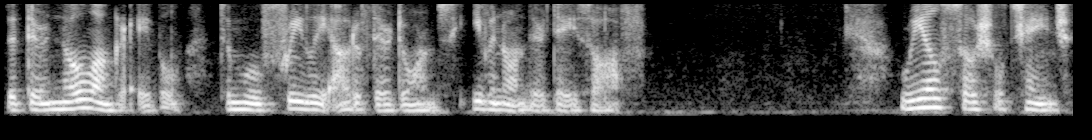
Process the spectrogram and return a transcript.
that they're no longer able to move freely out of their dorms, even on their days off. Real social change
